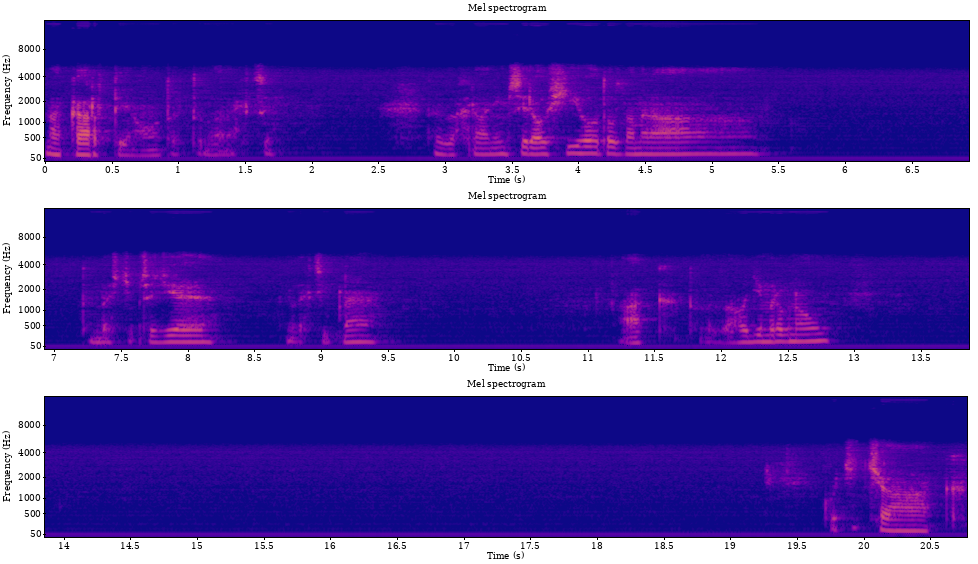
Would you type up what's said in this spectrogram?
na karty, no, tak tohle nechci. Zachráním si dalšího, to znamená, ten ještě přežije, tenhle chcípne. Tak, to zahodím rovnou. Kočičák.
